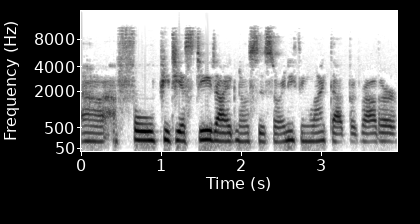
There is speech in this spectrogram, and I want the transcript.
uh, a full PTSD diagnosis or anything like that, but rather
